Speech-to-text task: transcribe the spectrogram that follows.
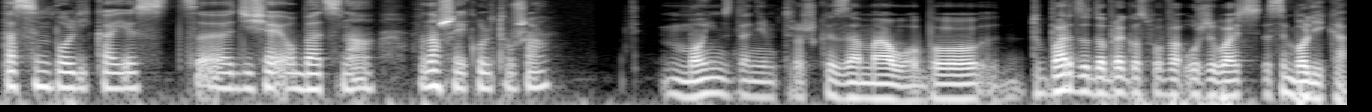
ta symbolika jest e, dzisiaj obecna w naszej kulturze. Moim zdaniem troszkę za mało, bo tu bardzo dobrego słowa użyłaś symbolika,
